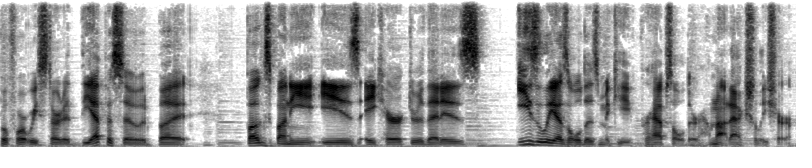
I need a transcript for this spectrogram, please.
before we started the episode. But Bugs Bunny is a character that is easily as old as Mickey, perhaps older. I'm not actually sure,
